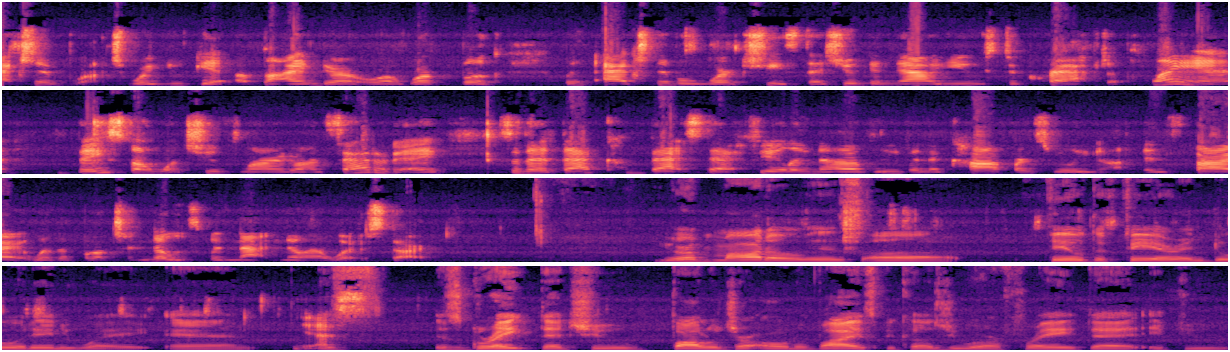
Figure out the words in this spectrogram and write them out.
action brunch where you get a binder or a workbook with actionable worksheets that you can now use to craft a plan based on what you've learned on Saturday so that that combats that feeling of leaving the conference really inspired with a bunch of notes but not knowing where to start your motto is uh, feel the fear and do it anyway. And yes. it's it's great that you followed your own advice because you were afraid that if you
